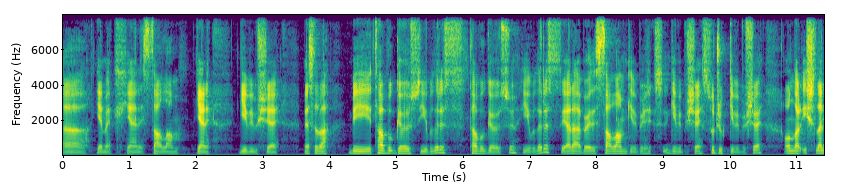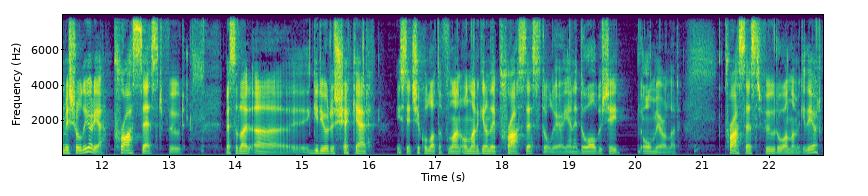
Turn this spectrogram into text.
uh, yemek. Yani sağlam. Yani gibi bir şey. Mesela bir tavuk göğsü yiyebiliriz. Tavuk göğsü yiyebiliriz. Ya da böyle salam gibi bir, gibi bir şey. Sucuk gibi bir şey. Onlar işlenmiş oluyor ya. Processed food. Mesela uh, gidiyoruz şeker, işte çikolata falan. Onlar genelde processed oluyor. Yani doğal bir şey olmuyorlar. Processed food o anlama geliyor.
